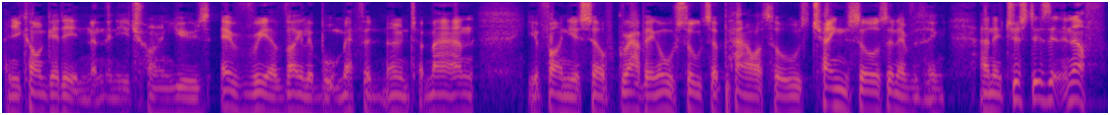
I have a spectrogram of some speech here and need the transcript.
and you can't get in, and then you try and use every available method known to man. You find yourself grabbing all sorts of power tools, chainsaws, and everything, and it just isn't enough.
